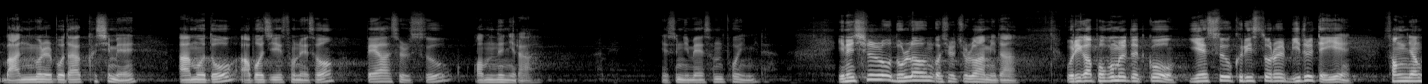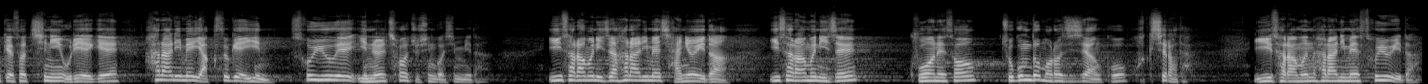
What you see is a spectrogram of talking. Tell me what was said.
만물보다 크심에 아무도 아버지 손에서 빼앗을 수 없느니라 예수님의 선포입니다. 이는 실로 놀라운 것일 줄로 압니다. 우리가 복음을 듣고 예수 그리스도를 믿을 때에 성령께서 친히 우리에게 하나님의 약속의 인, 소유의 인을 쳐 주신 것입니다. 이 사람은 이제 하나님의 자녀이다. 이 사람은 이제 구원에서 조금도 멀어지지 않고 확실하다. 이 사람은 하나님의 소유이다.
